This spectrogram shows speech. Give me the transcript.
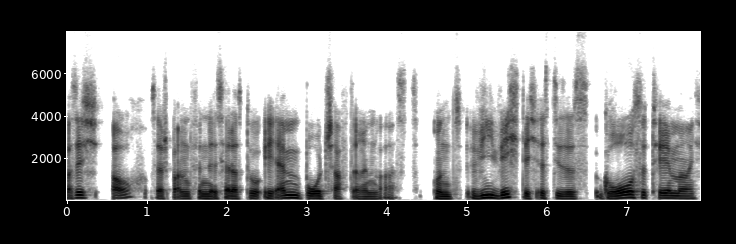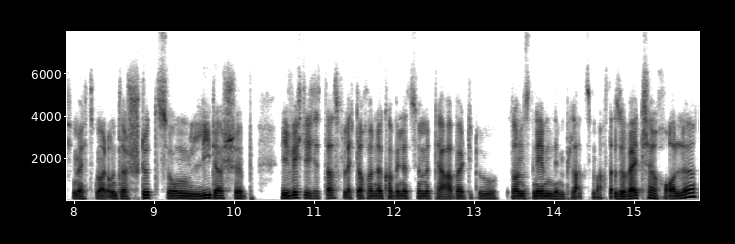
Was ich auch sehr spannend finde, ist ja, dass du EM-Botschafterin warst. Und wie wichtig ist dieses große Thema, ich möchte mal Unterstützung, Leadership, wie wichtig ist das vielleicht auch in der Kombination mit der Arbeit, die du sonst neben dem Platz machst? Also welche Rolle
